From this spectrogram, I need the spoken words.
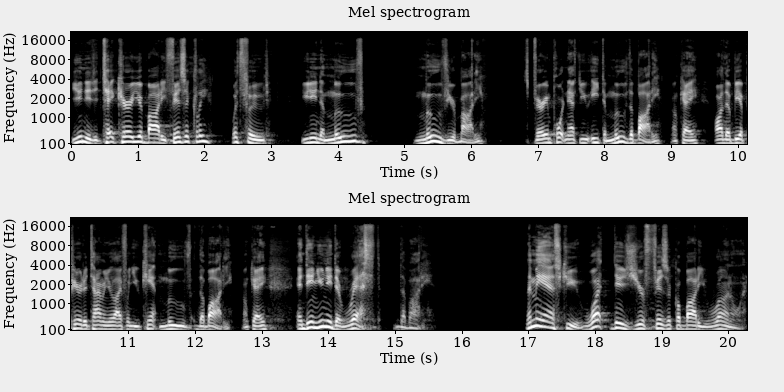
you need to take care of your body physically with food. You need to move, move your body it's very important after you eat to move the body, okay? Or there'll be a period of time in your life when you can't move the body, okay? And then you need to rest the body. Let me ask you, what does your physical body run on?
